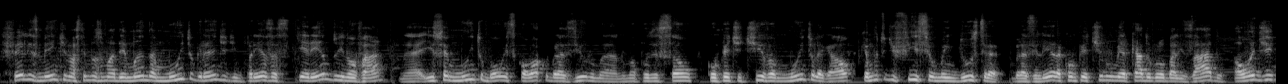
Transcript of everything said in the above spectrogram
felizmente, nós temos uma demanda muito grande de empresas querendo inovar, né? Isso é muito bom, isso coloca o Brasil numa, numa posição competitiva muito legal, porque é muito difícil uma indústria brasileira competir num mercado globalizado, onde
